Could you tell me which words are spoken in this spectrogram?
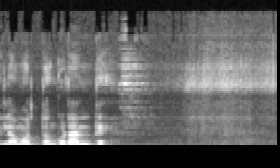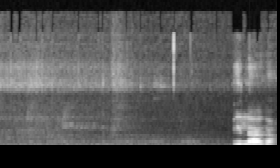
ఇలా మొత్తం కూడా అంతే. ఇలాగా.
